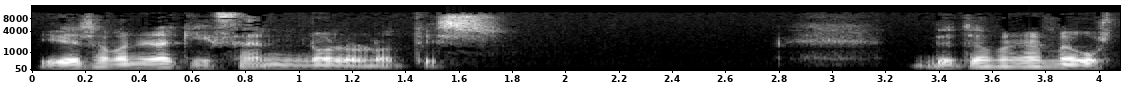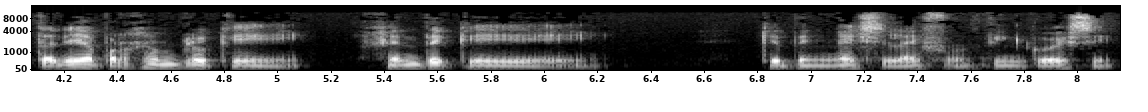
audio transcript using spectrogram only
Y de esa manera quizá no lo notes. De todas maneras me gustaría, por ejemplo, que gente que, que tengáis el iPhone 5S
